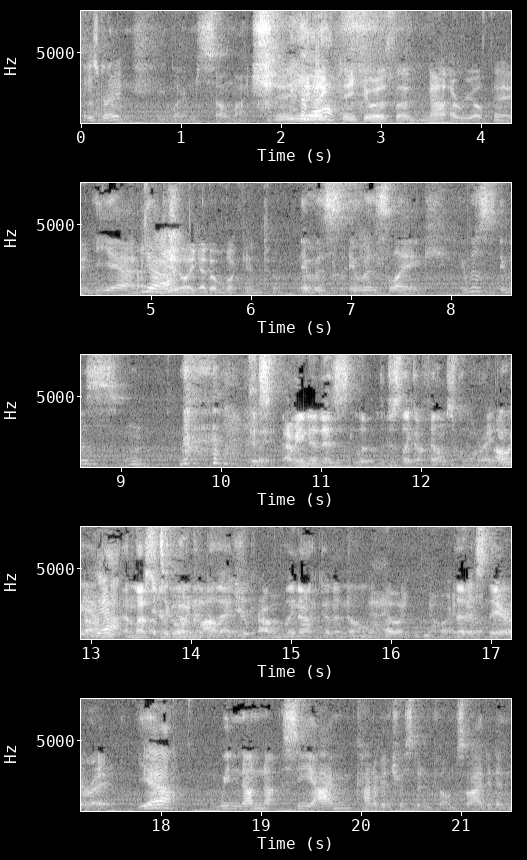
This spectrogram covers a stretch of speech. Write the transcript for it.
it was And great. then we learned so much. Didn't you Yeah. like think it was a, not a real thing? Yeah. Until Yeah. you like had to look into it. It was. It was like. It was. It was. Mm. It's. I mean, it is li- just like a film school, right? You Oh, yeah. probably- Yeah. Unless It's you're going into college. that, you're probably not going to know I had like no idea. that it's there, right? Yeah. We none. Not, See, I'm kind of interested in film, so I didn't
